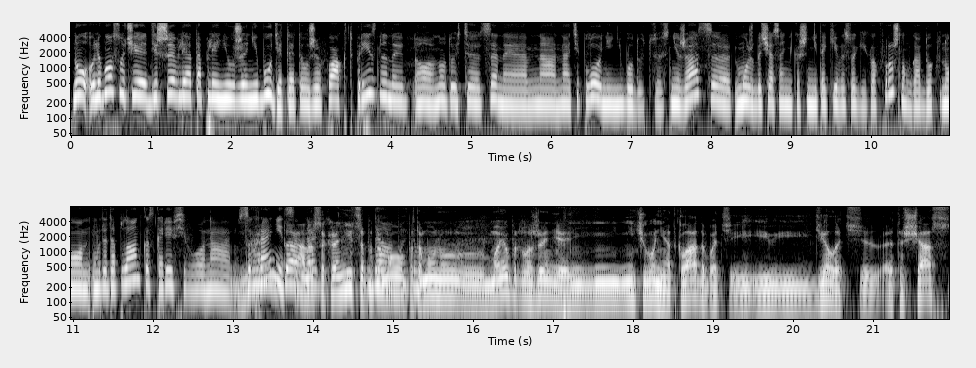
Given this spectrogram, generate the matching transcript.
Ну, в любом случае, дешевле отопления уже не будет, это уже факт признанный, а, ну, то есть э, цены на, на тепло, они не будут снижаться. Может быть, сейчас они, конечно, не такие высокие, как в прошлом году, но вот эта планка, скорее всего, она ну сохранится. Ну, да, да, она сохранится, потому, да, поэтому... потому ну, мое предложение ничего не откладывать и, и, и делать это сейчас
